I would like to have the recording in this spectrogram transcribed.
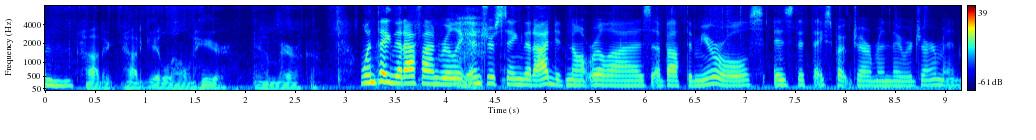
mm-hmm. how to how to get along here in America. One thing that I find really interesting that I did not realize about the Murrells is that they spoke German. They were German,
